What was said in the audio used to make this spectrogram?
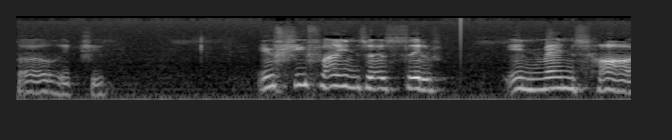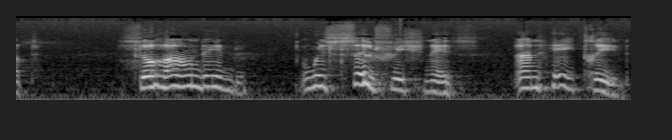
her riches. If she finds herself in men's heart, surrounded with selfishness and hatred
